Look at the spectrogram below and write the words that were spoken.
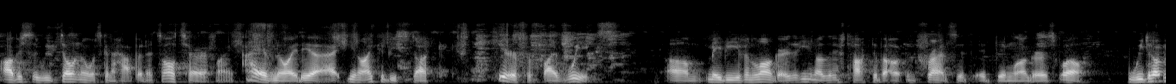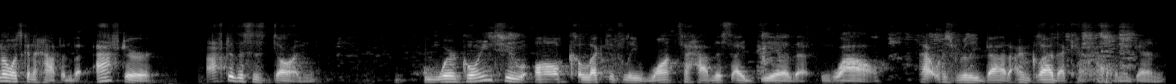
Obviously, we don't know what's going to happen. It's all terrifying. I have no idea. I, you know, I could be stuck here for five weeks um, maybe even longer. You know, they've talked about in France it, it being longer as well. We don't know what's going to happen, but after after this is done, we're going to all collectively want to have this idea that wow, that was really bad. I'm glad that can't happen again.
